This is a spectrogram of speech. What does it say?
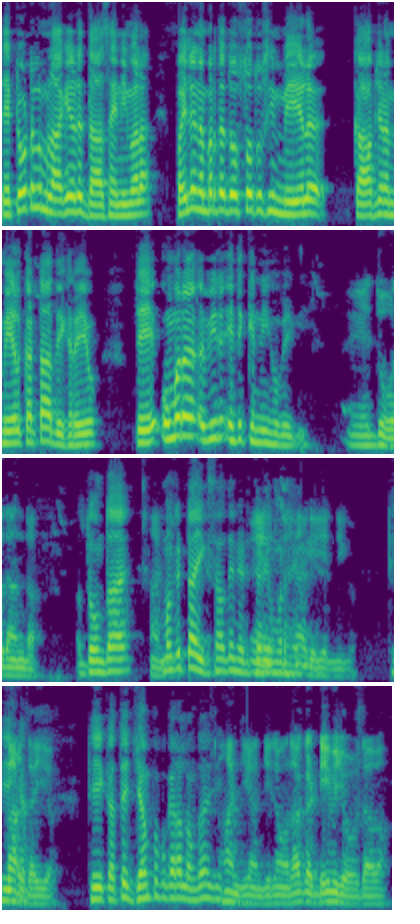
ਤੇ ਟੋਟਲ ਮਿਲਾ ਕੇ ਜਿਹੜੇ 10 ਐਨੀਮਲ ਆ ਪਹਿਲੇ ਨੰਬਰ ਤੇ ਦੋਸਤੋ ਤੁਸੀਂ ਮੇਲ ਕਾਫ ਜਿਹੜਾ ਮੇਲ ਕੱਟਾ ਦਿਖ ਰਹੇ ਹੋ। ਤੇ ਉਮਰ ਵੀਰ ਇਹਦੀ ਕਿੰਨੀ ਹੋਵੇਗੀ? ਇਹ ਦੋ ਦੰਦ ਦਾ ਦੋਂਦਾ ਹੈ ਹਾਂਜੀ। ਮਤਲਬ ਕਿ 2.5 ਸਾਲ ਦੇ ਨੇੜੇ ਤੇੜੇ ਉਮਰ ਹੈਗੀ ਹੈ। ਇੰਨੀ ਕੁ। ਠੀਕ ਘਰ ਹੈ ਹੀ ਆ। ਠੀਕ ਆ ਤੇ ਜੰਪ ਵਗੈਰਾ ਲਾਉਂਦਾ ਹੈ ਜੀ? ਹਾਂਜੀ ਹਾਂਜੀ ਲਾਉਂਦਾ। ਗੱਡੀ ਵੀ ਜੋੜਦਾ ਵਾ।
